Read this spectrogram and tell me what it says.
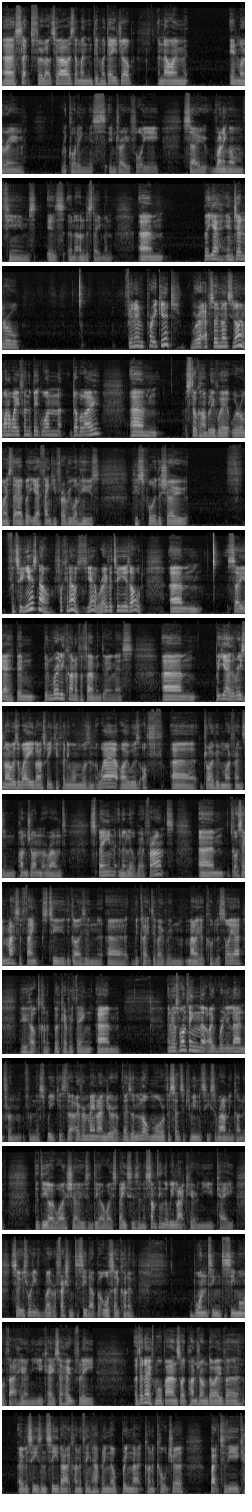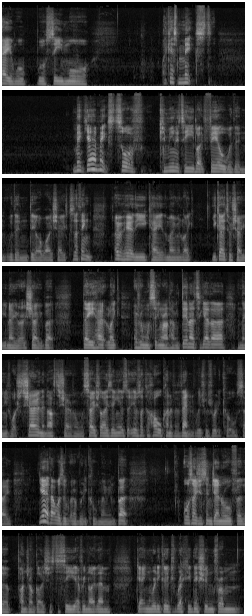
Uh, slept for about two hours, then went and did my day job, and now I'm in my room recording this intro for you. So, running on fumes is an understatement. Um, but yeah, in general, feeling pretty good. We're at episode 99, one away from the big one double O. Um, still can't believe we're we're almost there. But yeah, thank you for everyone who's who's supported the show f- for two years now. Fucking hell, yeah, we're over two years old. Um, so yeah, it's been been really kind of affirming doing this. Um, but yeah, the reason I was away last week, if anyone wasn't aware, I was off uh, driving my friends in Punch On around Spain and a little bit of France. Um, got to say massive thanks to the guys in uh, the collective over in Malaga called La Soya, who helped kind of book everything. Um, and it was one thing that I really learned from from this week is that over in mainland Europe, there's a lot more of a sense of community surrounding kind of the DIY shows and DIY spaces, and it's something that we lack here in the UK. So it was really like refreshing to see that, but also kind of wanting to see more of that here in the UK. So hopefully I don't know if more bands like On go over overseas and see that kind of thing happening. They'll bring that kind of culture back to the UK, and we'll we'll see more. I guess mixed. Mix, yeah, mixed sort of community like feel within within DIY shows because I think over here in the UK at the moment, like you go to a show, you know you're at a show, but they had like everyone was sitting around having dinner together, and then you'd watch the show, and then after the show, everyone was socializing. It was it was like a whole kind of event, which was really cool. So, yeah, that was a, a really cool moment. But also, just in general, for the Punch On guys, just to see every night them getting really good recognition from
